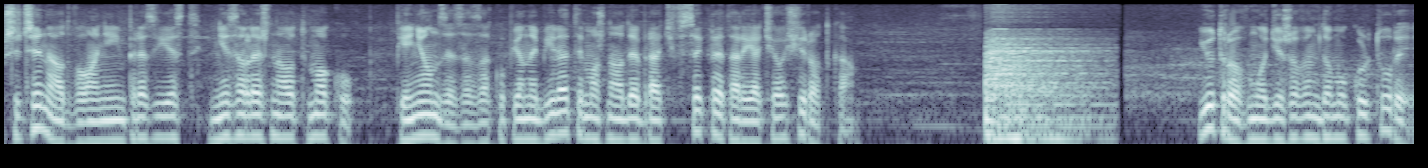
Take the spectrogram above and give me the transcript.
Przyczyna odwołania imprezy jest niezależna od MOKU. Pieniądze za zakupione bilety można odebrać w sekretariacie ośrodka. Jutro w Młodzieżowym Domu Kultury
